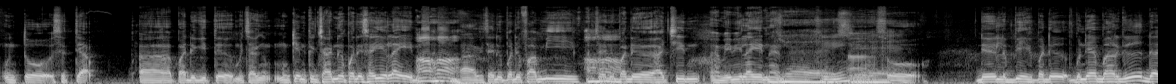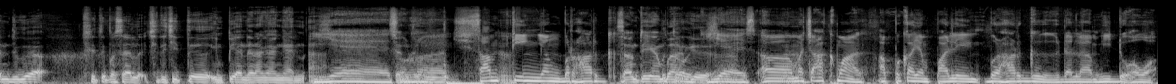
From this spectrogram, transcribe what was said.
untuk setiap uh, pada kita macam mungkin kencana pada saya lain Aha. uh, kencana pada Fami kencana pada Hacin uh, maybe lain kan Yes, Ah, so dia lebih pada benda yang berharga dan juga cerita pasal cita-cita impian dan angan-angan. Ah, Yes Macam tu. alright. Something yang berharga. Something yang berharga. Yes. Uh, Macam Akmal Apakah yang paling berharga Dalam hidup awak?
